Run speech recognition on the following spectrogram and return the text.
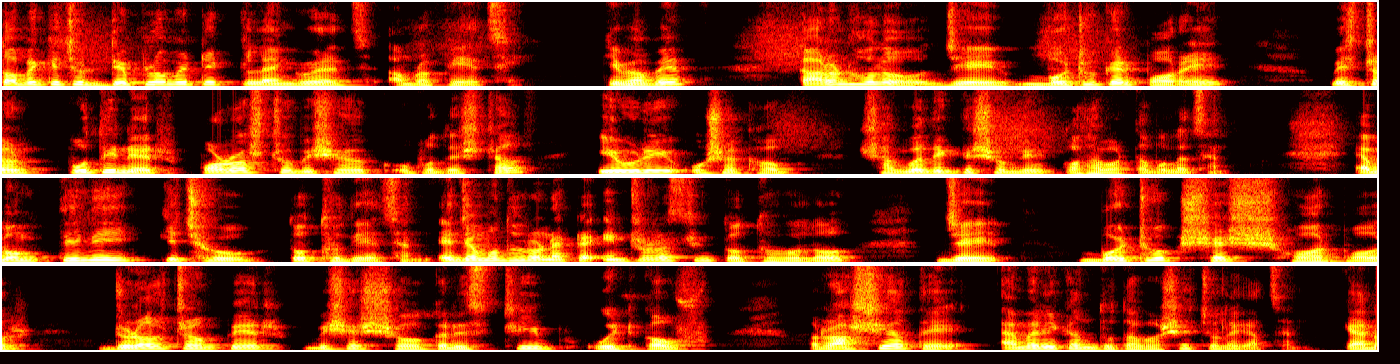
তবে কিছু ডিপ্লোম্যাটিক ল্যাঙ্গুয়েজ আমরা পেয়েছি। কীভাবে? কারণ হলো যে বৈঠকের পরে মিস্টার পুতিনের পররাষ্ট্র বিষয়ক উপদেষ্টা ইউরি ওশাখভ সাংবাদিকদের সঙ্গে কথাবার্তা বলেছেন এবং তিনি কিছু তথ্য দিয়েছেন। এ যেমন ধরুন, একটা ইন্টারেস্টিং তথ্য হলো যে বৈঠক শেষ হওয়ার পর ডোনাল্ড ট্রাম্পের বিশেষ সহকারী স্টিভ উইটকফ রাশিয়াতে আমেরিকান দূতাবাসে চলে গেছেন। কেন?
